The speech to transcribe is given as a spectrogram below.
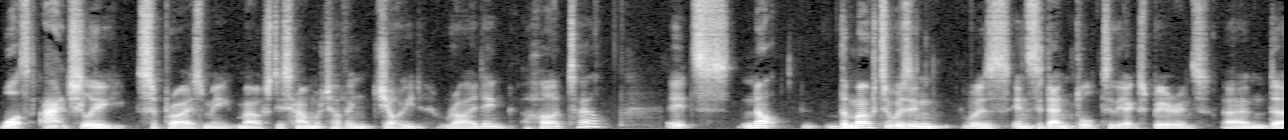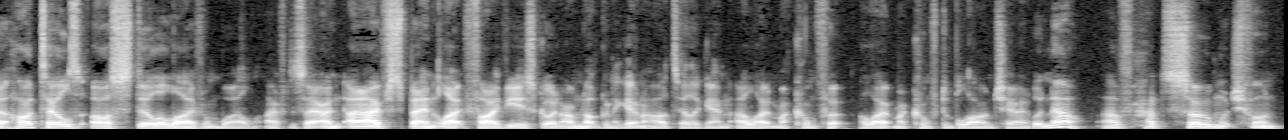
what's actually surprised me most is how much I've enjoyed riding a hardtail it's not the motor was in was incidental to the experience and uh, hardtails are still alive and well i have to say. And, and i've spent like five years going i'm not going to get on a hardtail again. I like my comfort i like my comfortable armchair. But no i've had so much fun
